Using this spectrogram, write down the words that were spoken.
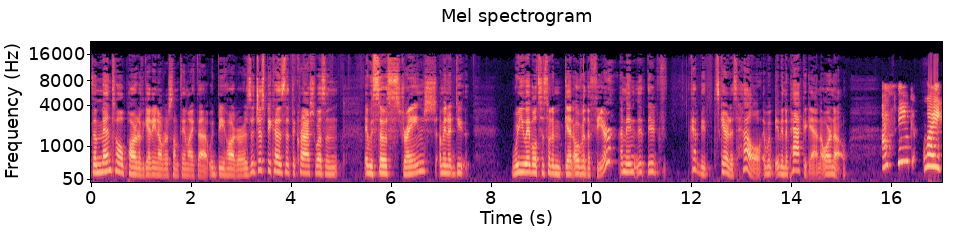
the mental part of getting over something like that would be harder. Is it just because that the crash wasn't it was so strange? I mean, do you, were you able to sort of get over the fear? I mean, you've got to be scared as hell in a pack again, or no? I think like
